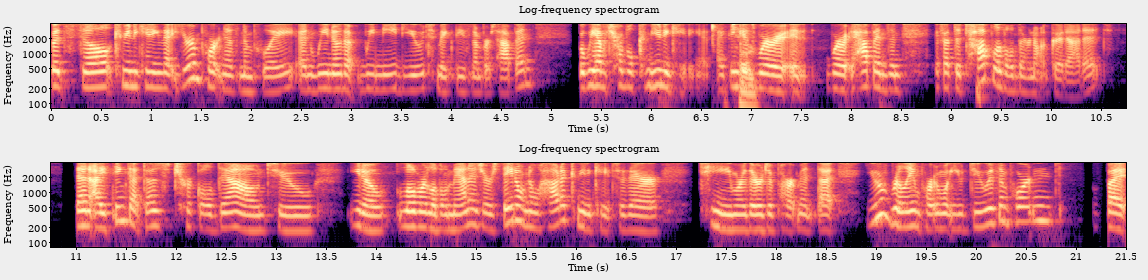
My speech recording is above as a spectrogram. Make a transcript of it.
But still communicating that you're important as an employee and we know that we need you to make these numbers happen. But we have trouble communicating it. I think is where it where it happens. And if at the top level they're not good at it, then I think that does trickle down to you know lower level managers. They don't know how to communicate to their team or their department that you're really important. What you do is important, but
